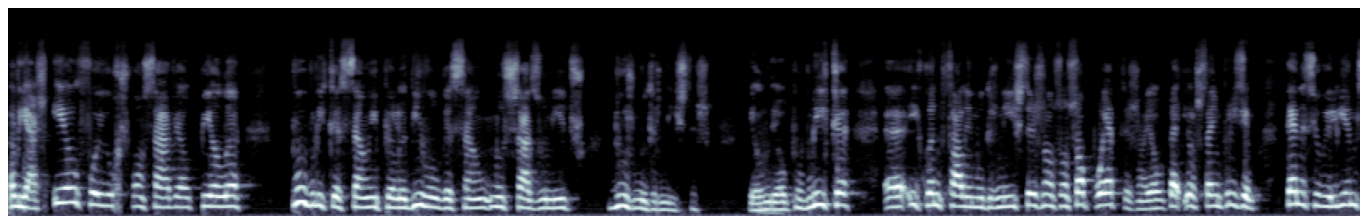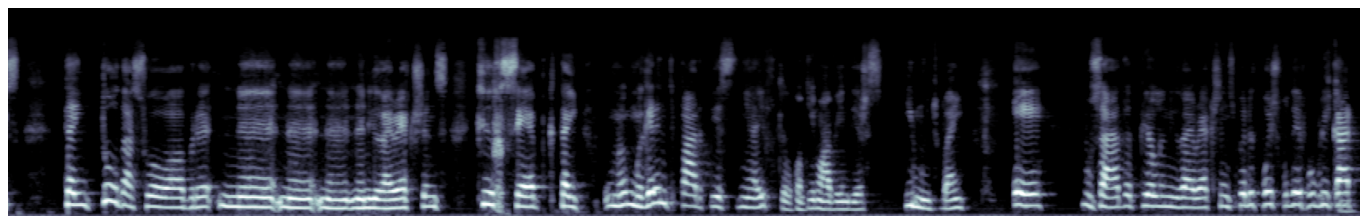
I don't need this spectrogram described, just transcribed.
aliás, ele foi o responsável pela publicação e pela divulgação nos Estados Unidos dos modernistas. Ele, ele publica, uh, e quando fala em modernistas, não são só poetas, não? É? Ele tem, eles têm, por exemplo, Tennessee Williams tem toda a sua obra na, na, na, na New Directions, que recebe, que tem uma, uma, grande parte desse dinheiro, porque ele continua a vender-se, e muito bem, é usada pela New Directions para depois poder publicar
